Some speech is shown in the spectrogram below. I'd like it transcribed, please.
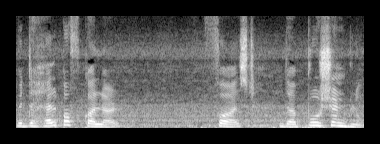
with the help of color first the Prussian blue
